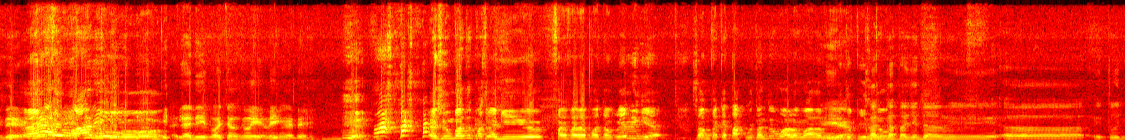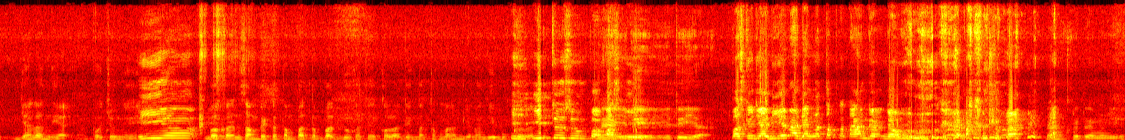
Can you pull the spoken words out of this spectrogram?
udah. Eh, waduh. Jadi pocong keliling ada. Eh sumpah tuh pas lagi fight-fight pocong keliling ya. Sampai ketakutan tuh malam-malam Iya. itu pintu. kan katanya dari eh, itu jalan ya pocongnya Iya. bahkan sampai ke tempat-tempat dulu katanya kalau ada yang ngetok malam jangan dibuka Ih, lagi. itu sumpah Nah, pas itu i- itu iya. pas kejadian ada yang ngetok ke tangga nggak mau buka takut emang gitu.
